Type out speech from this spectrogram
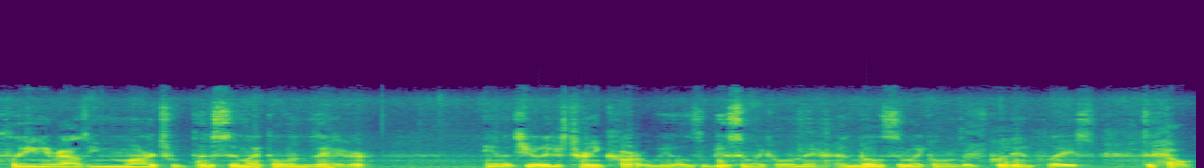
Playing a rousing march would put a semicolon there. And the cheerleaders turning cartwheels would be a semicolon there. And those semicolons are put in place to help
